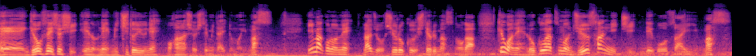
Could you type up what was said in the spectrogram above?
えー、行政書士へのね、道というね、お話をしてみたいと思います。今このね、ラジオを収録しておりますのが、今日はね、6月の13日でございます。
